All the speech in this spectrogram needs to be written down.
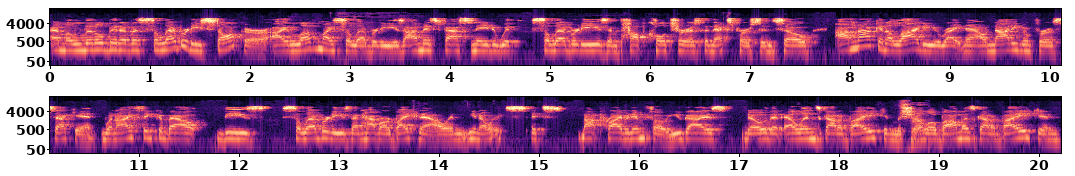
am a little bit of a celebrity stalker. I love my celebrities. I'm as fascinated with celebrities and pop culture as the next person. So I'm not going to lie to you right now, not even for a second. When I think about these celebrities that have our bike now, and you know, it's it's not private info. You guys know that Ellen's got a bike, and Michelle Sure. Obama's got a bike, and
